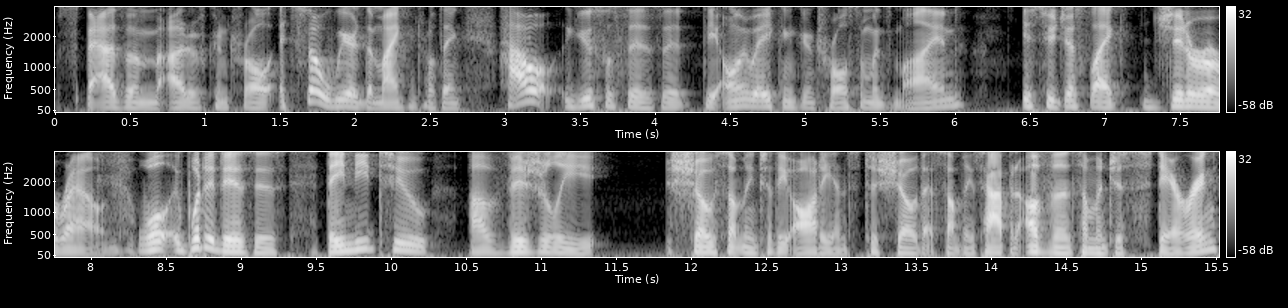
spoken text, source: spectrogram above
spasm out of control. It's so weird, the mind control thing. How useless is it? The only way you can control someone's mind is to just like jitter around. Well, what it is is they need to uh, visually show something to the audience to show that something's happened other than someone just staring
